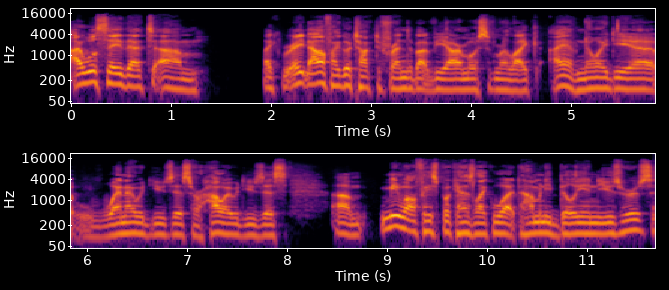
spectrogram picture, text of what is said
I will say that, um, like right now, if I go talk to friends about VR, most of them are like, I have no idea when I would use this or how I would use this. Um, meanwhile, Facebook has like what, how many billion users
